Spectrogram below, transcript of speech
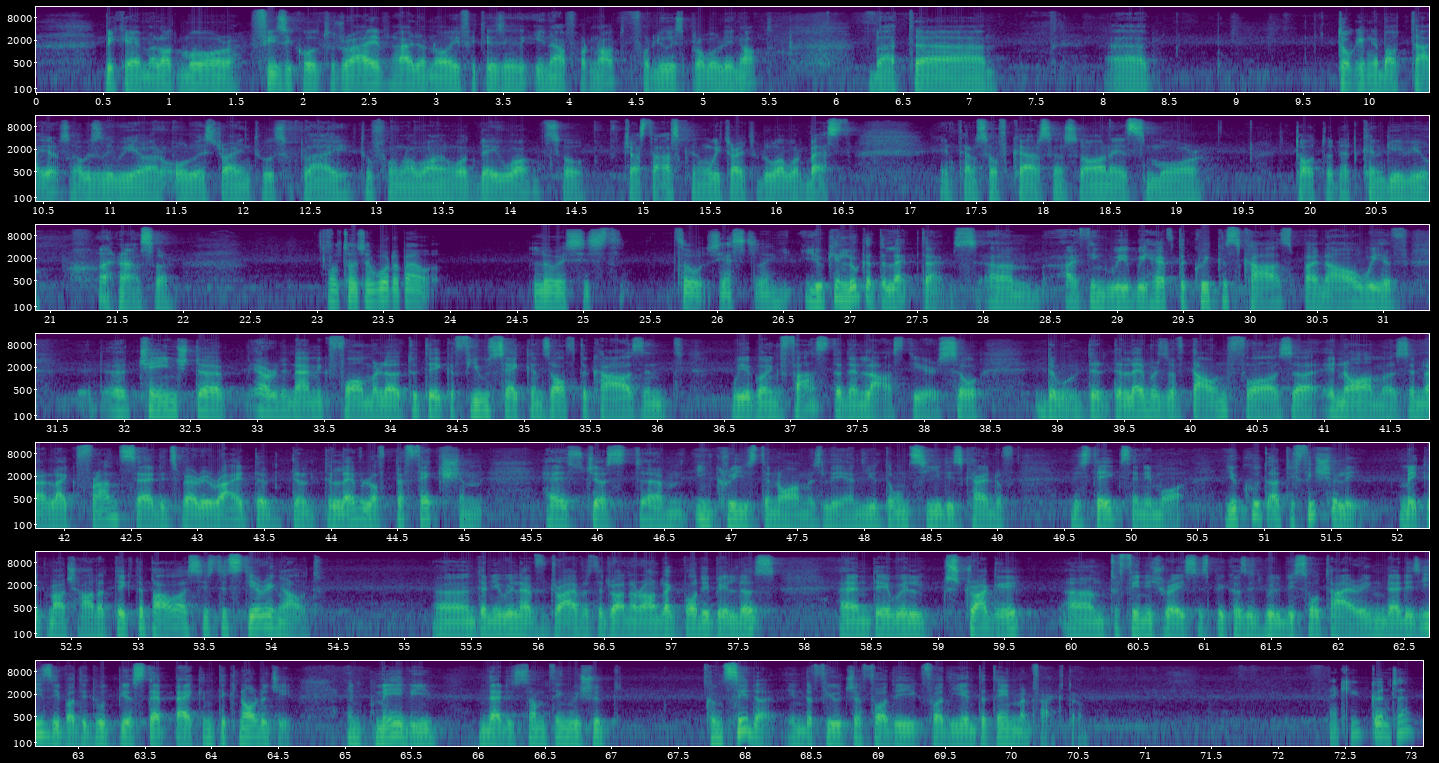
became a lot more physical to drive. I don't know if it is enough or not. For Lewis, probably not. But uh, uh, talking about tires, obviously we are always trying to supply to Formula One what they want. So just ask and we try to do our best. In terms of cars and so on, it's more Toto that can give you an answer. Well, Toto, what about Lewis's th- thoughts yesterday? You can look at the lap times. Um, I think we, we have the quickest cars by now. We have uh, changed the aerodynamic formula to take a few seconds off the cars, and we are going faster than last year. So the, the, the levels of downforce are enormous. And uh, like Franz said, it's very right. The, the, the level of perfection has just um, increased enormously, and you don't see these kind of mistakes anymore. You could artificially make it much harder. Take the power assisted steering out. Uh, then you will have drivers that run around like bodybuilders, and they will struggle um, to finish races because it will be so tiring. That is easy, but it would be a step back in technology, and maybe that is something we should consider in the future for the for the entertainment factor. Thank you. Gunther?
